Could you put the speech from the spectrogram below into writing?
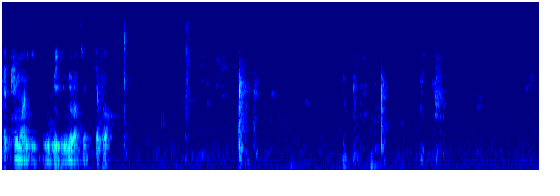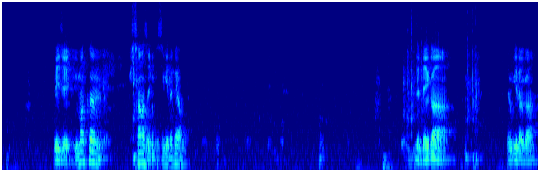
Get from id. 요게 요게 맞지? Getter 근데 이제 이만큼 귀찮아서 이렇게 쓰기도 해요. 근데 내가 여기다가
